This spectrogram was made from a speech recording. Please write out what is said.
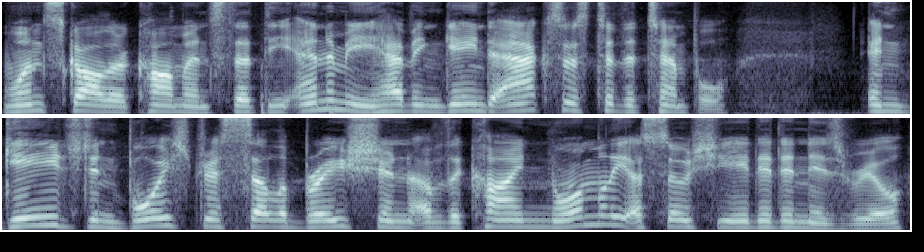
One scholar comments that the enemy, having gained access to the temple, engaged in boisterous celebration of the kind normally associated in Israel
